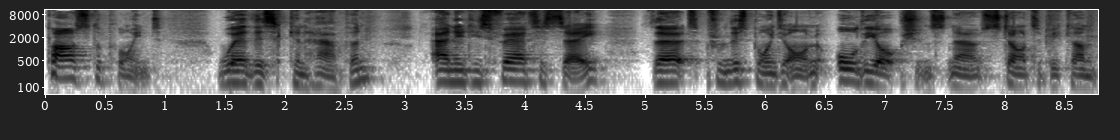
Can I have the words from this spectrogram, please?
past the point where this can happen, and it is fair to say that from this point on, all the options now start to become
